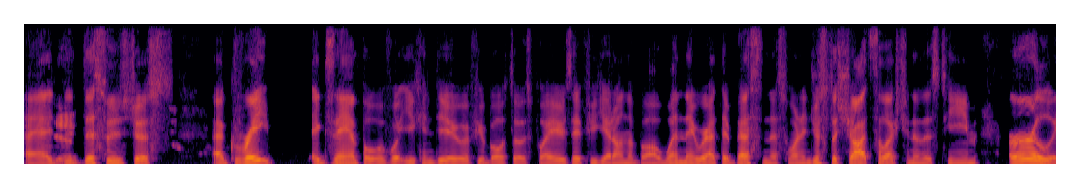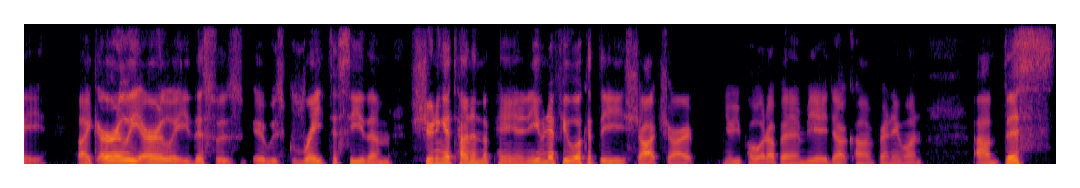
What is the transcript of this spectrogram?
Uh, th- This was just a great example of what you can do if you're both those players if you get on the ball when they were at their best in this one and just the shot selection of this team early like early early this was it was great to see them shooting a ton in the paint and even if you look at the shot chart you know you pull it up at nba.com for anyone um, this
